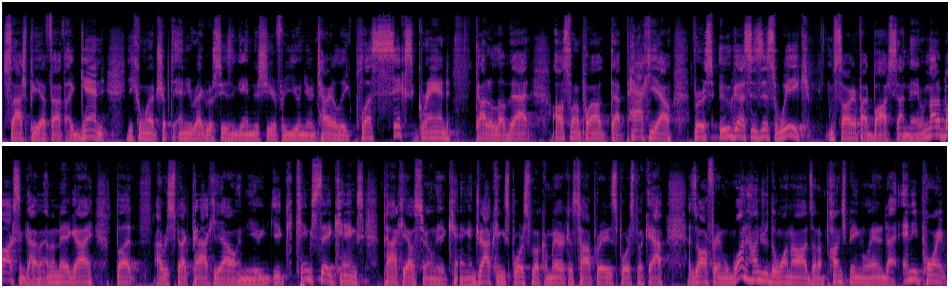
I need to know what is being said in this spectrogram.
slash PFF. Again, you can win a trip to any regular season game this year for you and your entire league, plus six grand. Gotta love that. Also want to point out that Pacquiao versus Ugas is this week. I'm sorry if I botched that name. I'm not a boxing guy, I'm an MMA guy, but I respect Pacquiao and you, you Kings stay kings. Pacquiao certainly a king. And DraftKings Sportsbook, America's top rated sportsbook app, is offering 100 to 1 odds on a punch being landed at any point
